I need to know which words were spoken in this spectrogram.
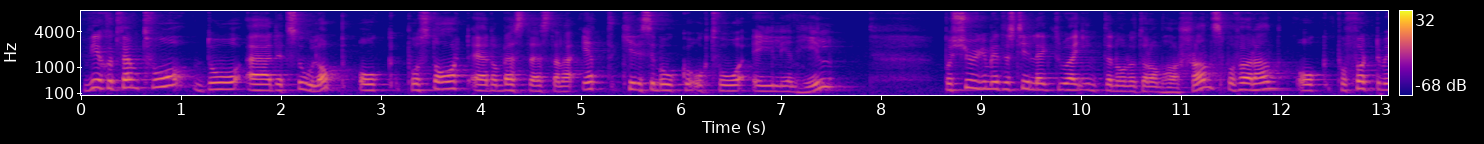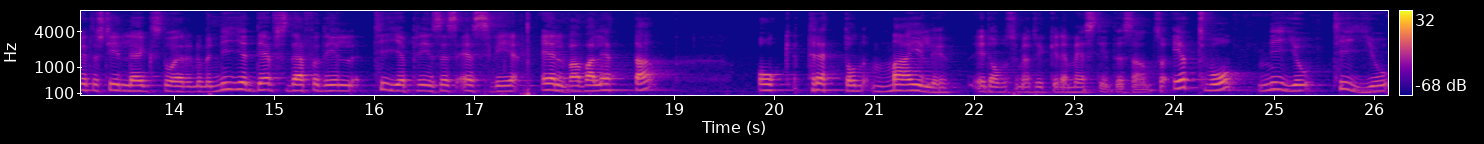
V75 2, då är det ett storlopp och på start är de bästa hästarna 1 Kirsiboko och 2 Alien Hill. På 20 meters tillägg tror jag inte någon av dem har chans på förhand. Och på 40 meters tillägg så är det nummer 9 Devs Daffodil, 10 Princess SV, 11 Valletta och 13 Miley är de som jag tycker är mest intressant. Så 1, 2, 9, 10,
